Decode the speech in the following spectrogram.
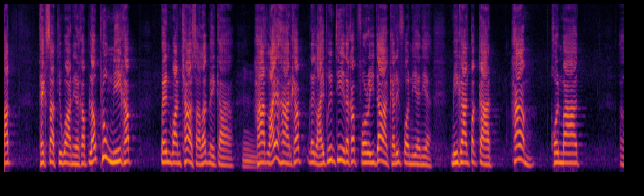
รัฐเท็กซัสที่ว่านี่นะครับ แล้วพรุ่งนี้ครับเป็นวันชาติสหรัฐอเมริกา หาดหลายหาดครับในหลายพื้นที่นะครับฟลอริดาแคลิฟอร์เนียเนี่ยมีการประกาศห้ามคนมาเอ่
